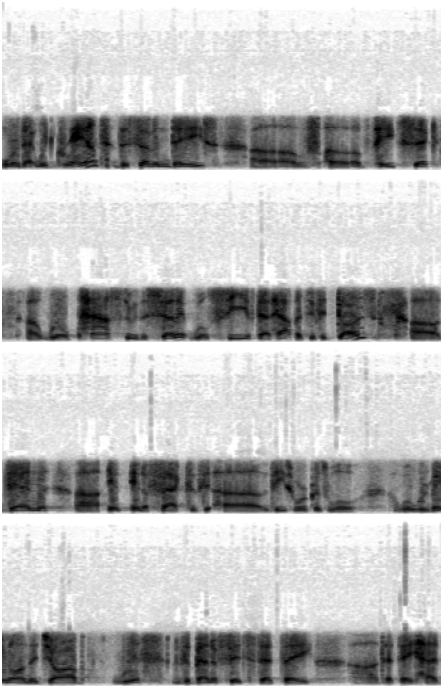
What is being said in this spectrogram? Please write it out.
or that would grant the seven days uh, of uh, of paid sick uh, will pass through the Senate. We'll see if that happens. If it does, uh, then uh, in, in effect these workers will will remain on the job with the benefits that they uh, that they had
